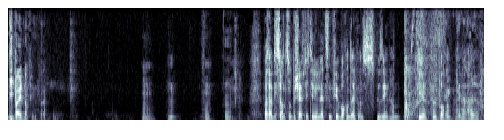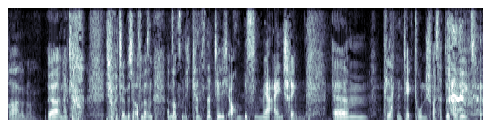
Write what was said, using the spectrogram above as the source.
Die beiden auf jeden Fall. Was hat dich sonst so beschäftigt in den letzten vier Wochen, seit wir uns gesehen haben? Vier, fünf Wochen? Generelle Frage. Ne? Ja, na klar. Ich wollte ein bisschen offen lassen. Ansonsten, ich kann es natürlich auch ein bisschen mehr einschränken. Ähm, plattentektonisch, was hat dich bewegt?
